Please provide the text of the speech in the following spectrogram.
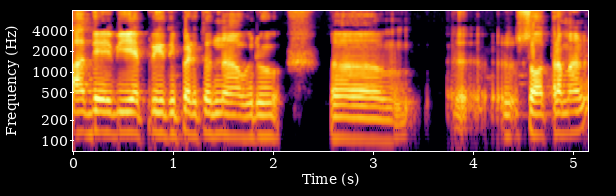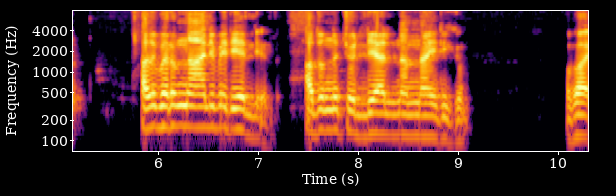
ആ ദേവിയെ പ്രീതിപ്പെടുത്തുന്ന ഒരു സ്ത്രോത്രമാണ് അത് വെറും നാല് വരിയല്ലേ അതൊന്ന് ചൊല്ലിയാൽ നന്നായിരിക്കും. അപ്പോൾ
